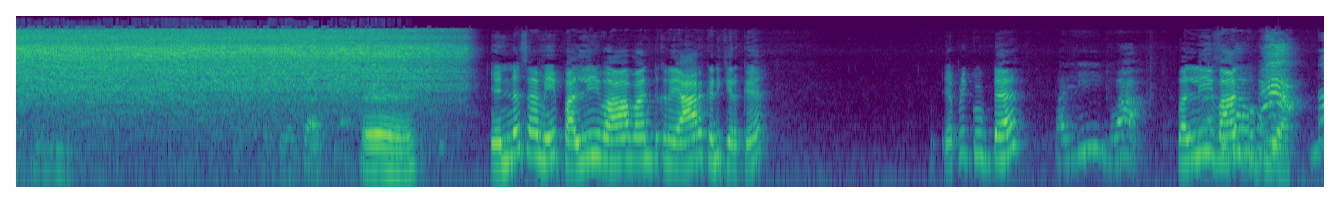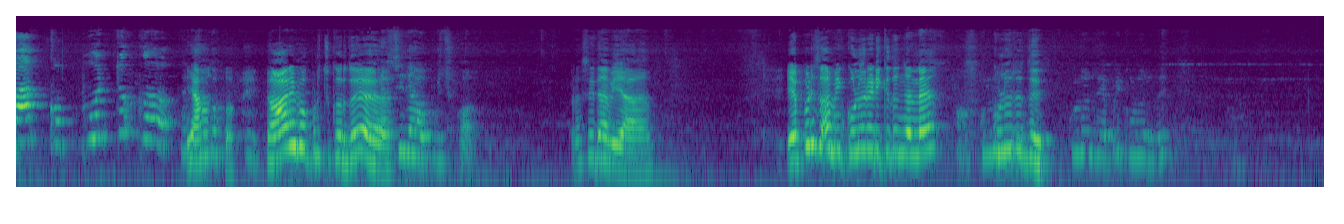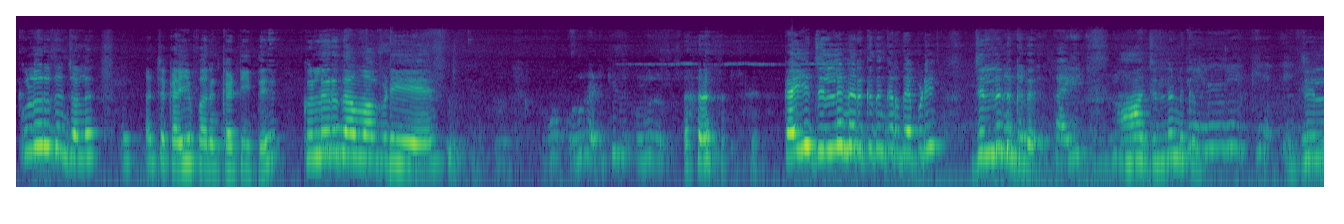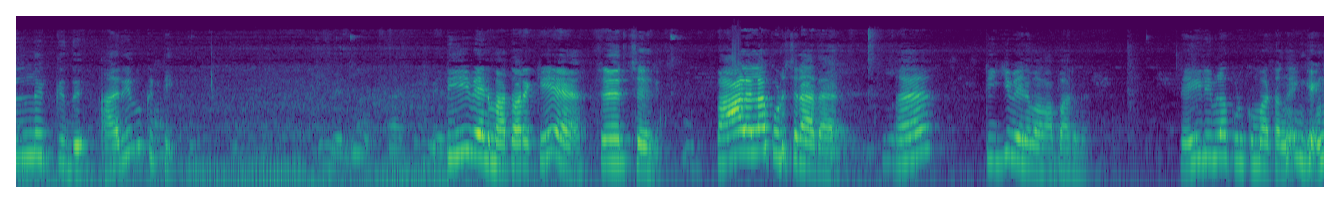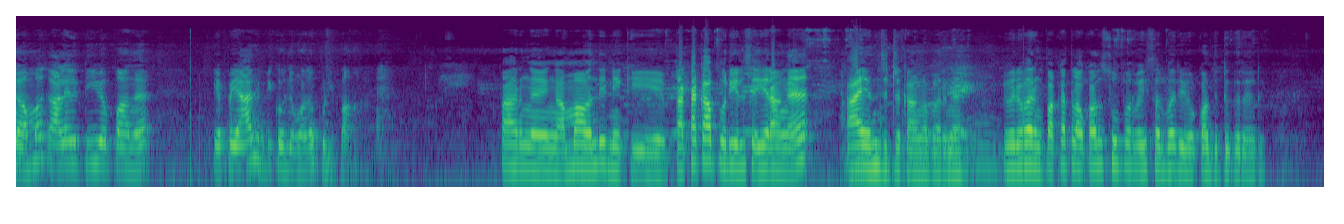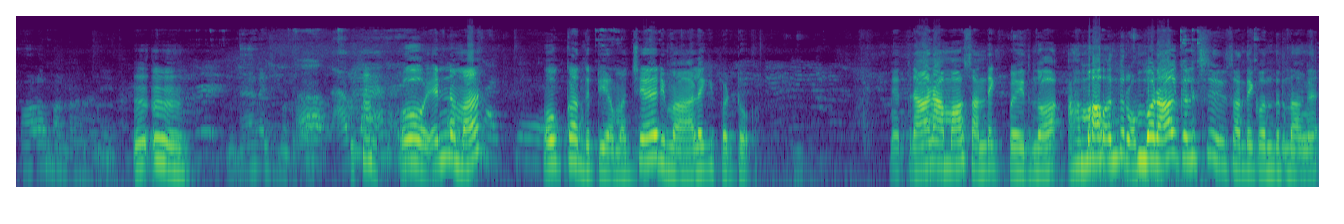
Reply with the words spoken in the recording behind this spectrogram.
என்ன சாமி? பள்ளி வா வான்ட்டுக்கிற யாரை கடிக்கிறக்கு எப்படி கூப்பிட்ட? பள்ளி வா. பள்ளி வான் கூப்பிட்டியா? யாரையுமா பிடிச்சிக்கிறது? ரசிதாவை பிடிச்சுக்கோ. ரசிதாவியா? எப்படி சாமி குளிர் அடிக்குதுன்னு சொன்ன? குளிருது. குளிருதுன்னு சொல்லு. அச்சா கையை பாருங்க கட்டிட்டு. குளிருதாம்மா அப்படி. கை ஜில்லுன்னு இருக்குதுங்கிறது எப்படி? ஜில்லுன்னு இருக்குது. ஆ ஜில்லுன்னு இருக்குது. ஜில்லுக்குது. அறிவு குட்டி. டீ வேணுமா துறைக்கு சரி சரி. பாலெல்லாம் குடிச்சிடாத. ஆ? டீ வேணுமாவா பாருங்க. டெய்லியும்லாம் கொடுக்க மாட்டாங்க. இங்கே எங்கள் அம்மா காலையில் டீ வைப்பாங்க. எப்பயாவது இப்படி கொஞ்சம் கொஞ்சம் குடிப்பான். பாருங்க எங்கள் அம்மா வந்து இன்னைக்கு தட்டக்காய் பொரியல் செய்கிறாங்க காய் எரிஞ்சிட்டு இருக்காங்க பாருங்க. இவர் பாருங்க பக்கத்தில் உட்காந்து சூப்பர்வைசர் மாதிரி உட்காந்துட்டு இருக்கிறாரு ம் ஓ என்னம்மா? உட்காந்துட்டியாம்மா சரிம்மா அழகிப்பட்டோம். நேற்று நானும் அம்மாவும் சந்தைக்கு போயிருந்தோம். அம்மா வந்து ரொம்ப நாள் கழிச்சு சந்தைக்கு வந்திருந்தாங்க.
